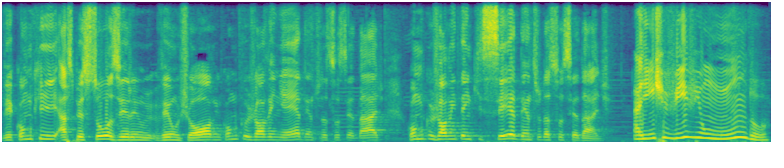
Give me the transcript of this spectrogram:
Ver como que as pessoas veem um jovem, como que o jovem é dentro da sociedade, como que o jovem tem que ser dentro da sociedade. A gente vive um mundo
